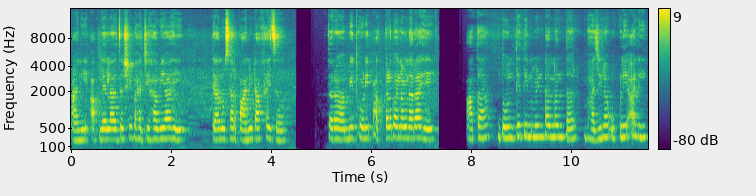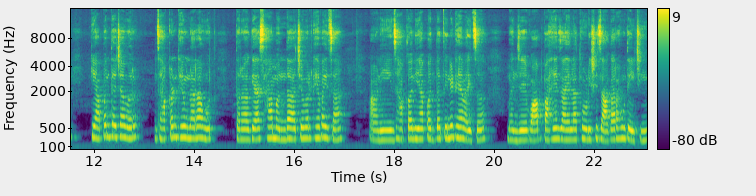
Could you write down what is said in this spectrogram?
आणि आपल्याला जशी भाजी हवी आहे त्यानुसार पाणी टाकायचं. तर मी थोडी पातळ बनवणार आहे. आता दोन ते तीन मिनटांनंतर भाजीला उकळी आली की आपण त्याच्यावर झाकण ठेवणार आहोत. तर गॅस हा मंद आचेवर ठेवायचा आणि झाकण ह्या पद्धतीने ठेवायचं. म्हणजे वाफ बाहेर जायला थोडीशी जागा राहू द्यायची.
